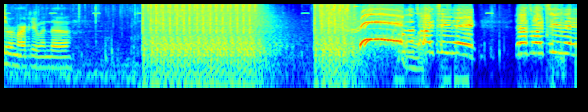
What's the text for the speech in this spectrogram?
through a market window. That's my teammate! That's my teammate!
